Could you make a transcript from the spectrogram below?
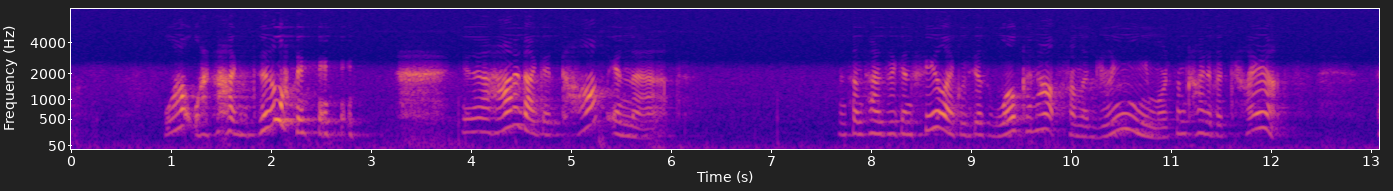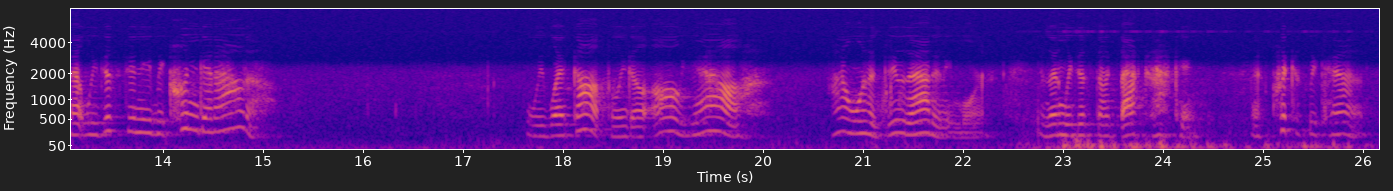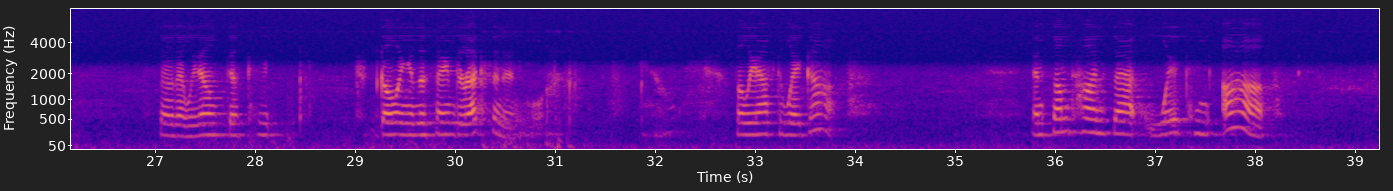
what was I doing? you know, how did I get caught in that? And sometimes we can feel like we've just woken up from a dream or some kind of a trance that we just didn't, we couldn't get out of. We wake up and we go, oh yeah, I don't want to do that anymore. And then we just start backtracking as quick as we can so that we don't just keep going in the same direction anymore. You know? But we have to wake up. And sometimes that waking up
